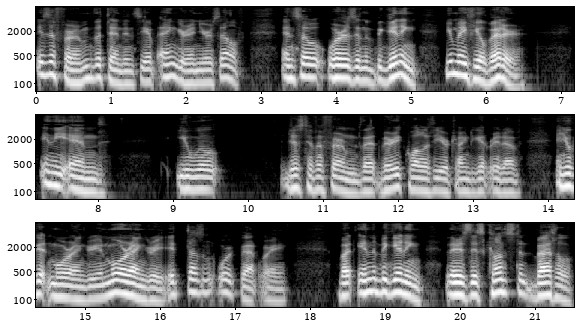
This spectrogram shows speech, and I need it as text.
is affirm the tendency of anger in yourself. And so, whereas in the beginning you may feel better, in the end you will just have affirmed that very quality you're trying to get rid of, and you'll get more angry and more angry. It doesn't work that way. But in the beginning, there's this constant battle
